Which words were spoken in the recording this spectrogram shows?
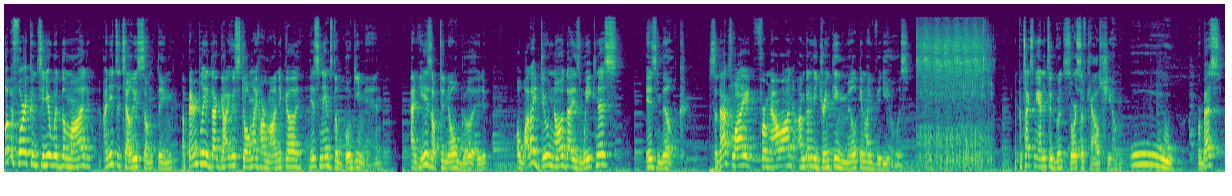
But before I continue with the mod, I need to tell you something. Apparently that guy who stole my harmonica, his name's the Boogeyman. And he is up to no good. But what I do know that his weakness is milk. So that's why from now on, I'm gonna be drinking milk in my videos. It protects me and it's a good source of calcium. Ooh, for best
